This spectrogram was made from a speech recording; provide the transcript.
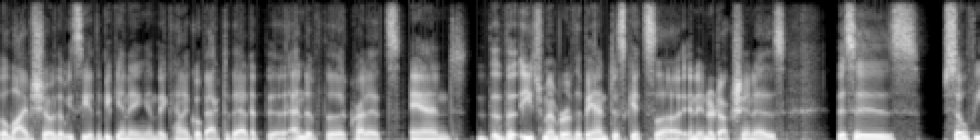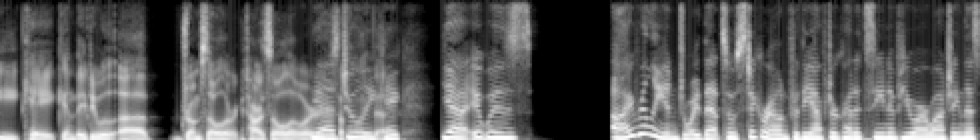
the live show that we see at the beginning, and they kind of go back to that at the end of the credits. And the, the each member of the band just gets uh, an introduction as this is Sophie Cake, and they do a drum solo or a guitar solo or yeah, something Julie like that. Cake. Yeah, it was. I really enjoyed that. So stick around for the after credit scene if you are watching this.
